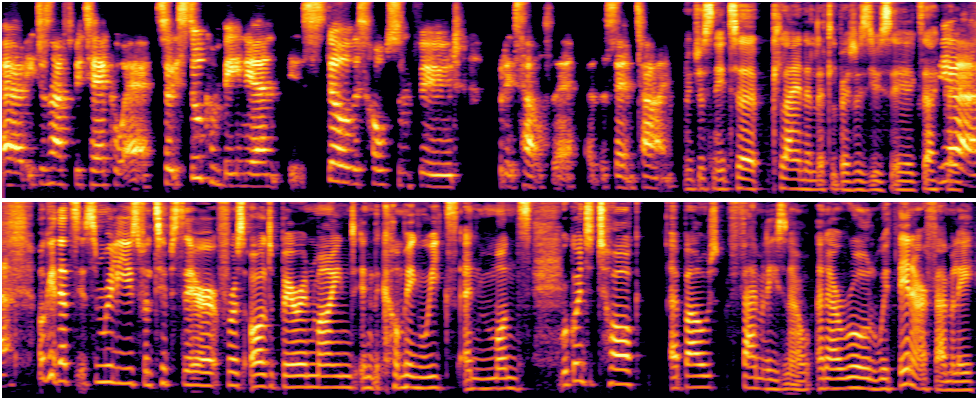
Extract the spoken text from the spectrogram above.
Uh, it doesn't have to be takeaway. So it's still convenient. It's still this wholesome food, but it's healthy at the same time. We just need to plan a little bit, as you say, exactly. Yeah. Okay, that's some really useful tips there for us all to bear in mind in the coming weeks and months. We're going to talk about families now and our role within our family,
